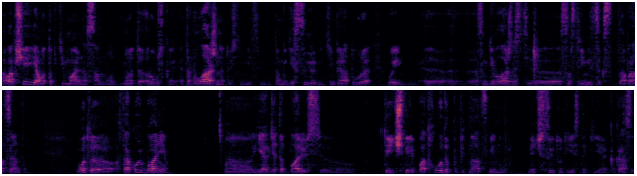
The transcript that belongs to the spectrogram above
А вообще я вот оптимально сам, но, но это русская, это влажная, то есть имеется в виду, там где сыр, где температура, ой, э, э, э где влажность э, стремится к 100%. Вот э, в такой бане э, я где-то парюсь э, 3-4 подхода по 15 минут. У меня часы тут есть такие, как раз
